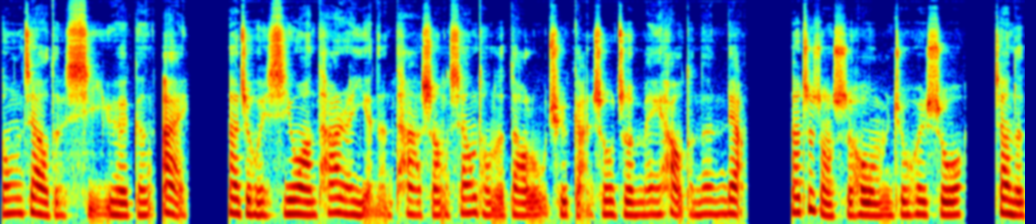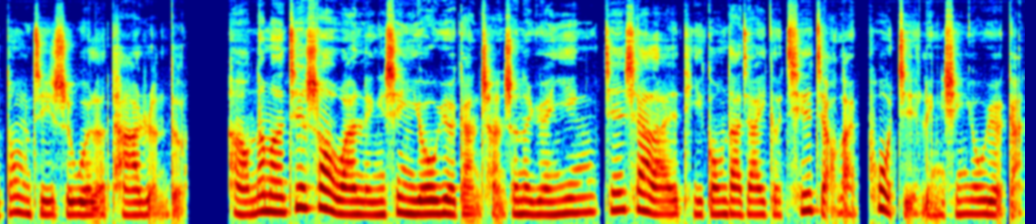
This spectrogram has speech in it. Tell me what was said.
宗教的喜悦跟爱，那就会希望他人也能踏上相同的道路，去感受这美好的能量。那这种时候，我们就会说，这样的动机是为了他人的。好，那么介绍完灵性优越感产生的原因，接下来提供大家一个切角来破解灵性优越感，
